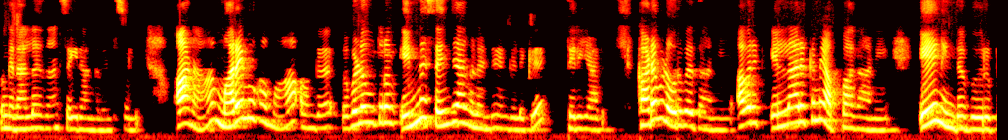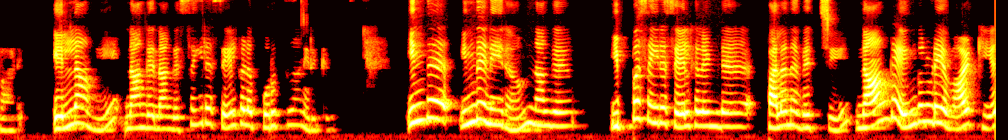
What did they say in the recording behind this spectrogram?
இவங்க நல்லதுதான் செய்கிறாங்கன்னு சொல்லி. ஆனால் மறைமுகமாக அவங்க எவ்வளவு தூரம் என்ன செஞ்சாங்கன்னு எங்களுக்கு தெரியாது. கடவுள் ஒருவர் தானே அவருக்கு எல்லாருக்குமே அப்பா தானே ஏன் இந்த வேறுபாடு? எல்லாமே நாங்கள் நாங்கள் செய்கிற செயல்களை பொறுத்து தான் இருக்குது இந்த இந்த நேரம் நாங்கள் இப்போ செய்கிற செயல்களின் பலனை வச்சு நாங்கள் எங்களுடைய வாழ்க்கையை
